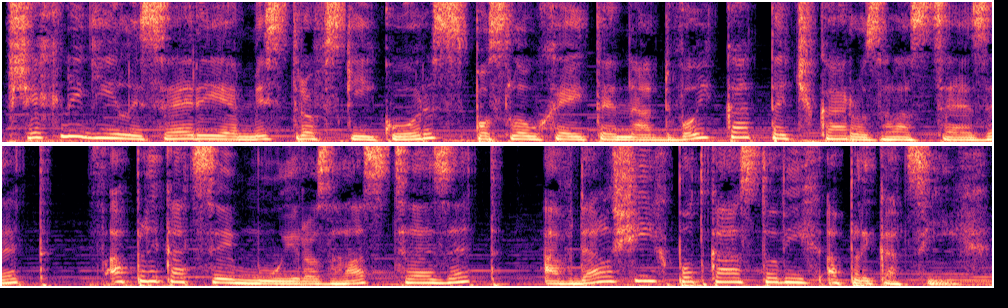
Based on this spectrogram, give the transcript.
Všechny díly série Mistrovský kurz poslouchejte na dvojka.rozhlas.cz, v aplikaci Můj rozhlas.cz a v dalších podcastových aplikacích.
